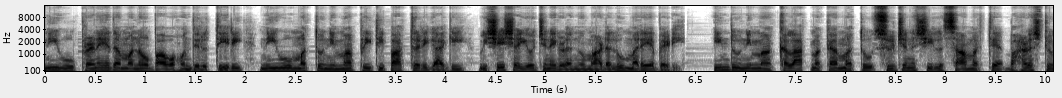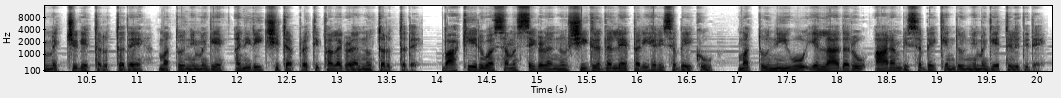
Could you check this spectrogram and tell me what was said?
ನೀವು ಪ್ರಣಯದ ಮನೋಭಾವ ಹೊಂದಿರುತ್ತೀರಿ. ನೀವು ಮತ್ತು ನಿಮ್ಮ ಪ್ರೀತಿಪಾತ್ರರಿಗಾಗಿ ವಿಶೇಷ ಯೋಜನೆಗಳನ್ನು ಮಾಡಲು ಮರೆಯಬೇಡಿ. ಇಂದು ನಿಮ್ಮ ಕಲಾತ್ಮಕ ಮತ್ತು ಸೃಜನಶೀಲ ಸಾಮರ್ಥ್ಯ ಬಹಳಷ್ಟು ಮೆಚ್ಚುಗೆ ತರುತ್ತದೆ ಮತ್ತು ನಿಮಗೆ ಅನಿರೀಕ್ಷಿತ ಪ್ರತಿಫಲಗಳನ್ನು ತರುತ್ತದೆ. ಬಾಕಿ ಇರುವ ಸಮಸ್ಯೆಗಳನ್ನು ಶೀಘ್ರದಲ್ಲೇ ಪರಿಹರಿಸಬೇಕು ಮತ್ತು ನೀವು ಎಲ್ಲಾದರೂ ಆರಂಭಿಸಬೇಕೆಂದು ನಿಮಗೆ ತಿಳಿದಿದೆ.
